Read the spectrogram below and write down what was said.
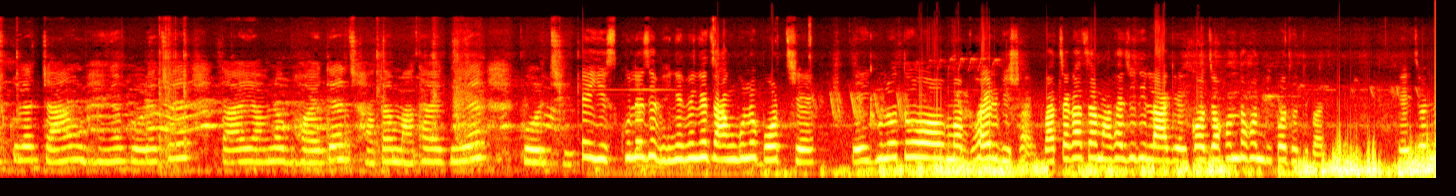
স্কুলের চাং ভেঙে পড়েছে তাই আমরা ভয়তে ছাতা মাথায় দিয়ে পড়ছি। এই স্কুলে যে ভেঙে ভেঙে চাংগুলো পড়ছে এইগুলো তো ভয়ের বিষয়। বাচ্চা কাচ্চা মাথায় যদি লাগে যখন তখন বিপদ হতে পারে। এই জন্য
